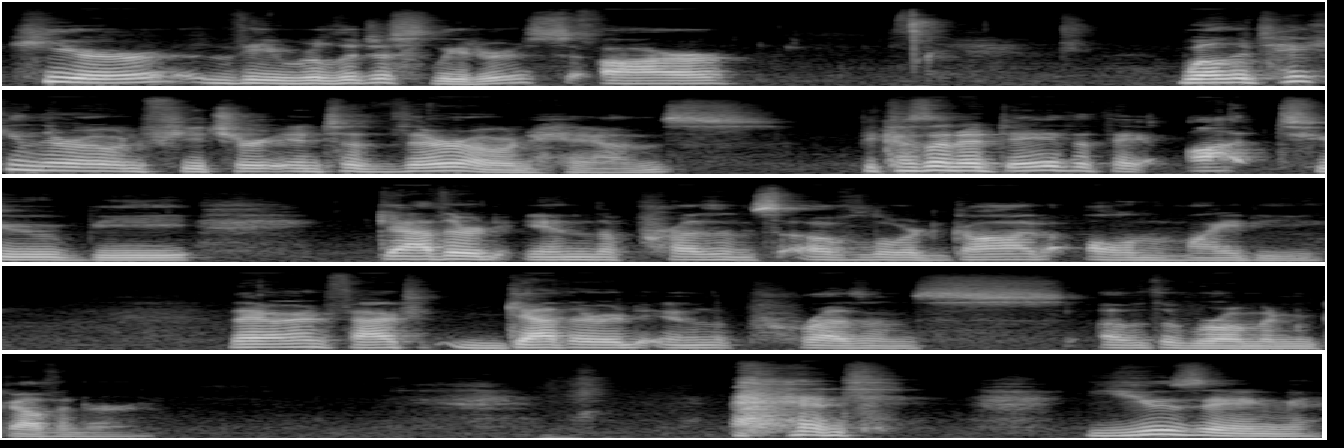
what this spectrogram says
Here, the religious leaders are, well, they're taking their own future into their own hands because on a day that they ought to be gathered in the presence of Lord God Almighty, they are in fact gathered in the presence of the Roman governor. And using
